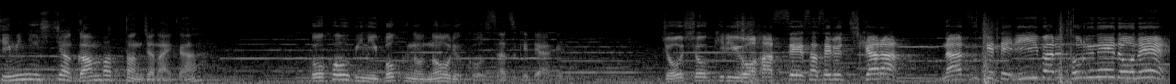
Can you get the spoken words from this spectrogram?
君にしちゃ頑張ったんじゃないか？ご褒美に僕の能力を授けてあげる。上昇気流を発生させる力。名付けてリーバルトルネードをね。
